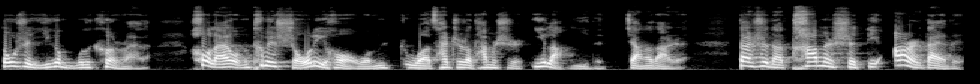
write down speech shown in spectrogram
都是一个模子刻出来的。后来我们特别熟了以后，我们我才知道他们是伊朗裔的加拿大人。但是呢，他们是第二代的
